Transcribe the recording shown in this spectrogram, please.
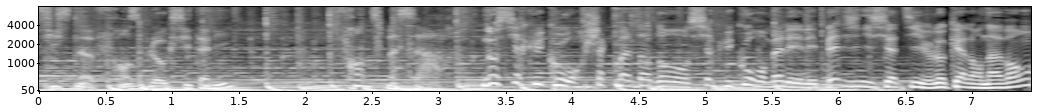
6-9 France Bleu Occitanie, France Massard. Nos circuits courts. Chaque matin dans Circuit court, on met les, les belles initiatives locales en avant.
